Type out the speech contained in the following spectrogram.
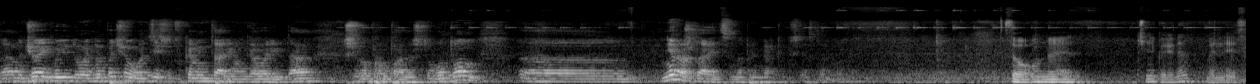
Да, но человек будет думать, ну почему, вот здесь вот в комментарии он говорит, да, Шива Прабхупада, что вот он э, не рождается, например, как все остальные. So, und äh, Chilgari, да? Es,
